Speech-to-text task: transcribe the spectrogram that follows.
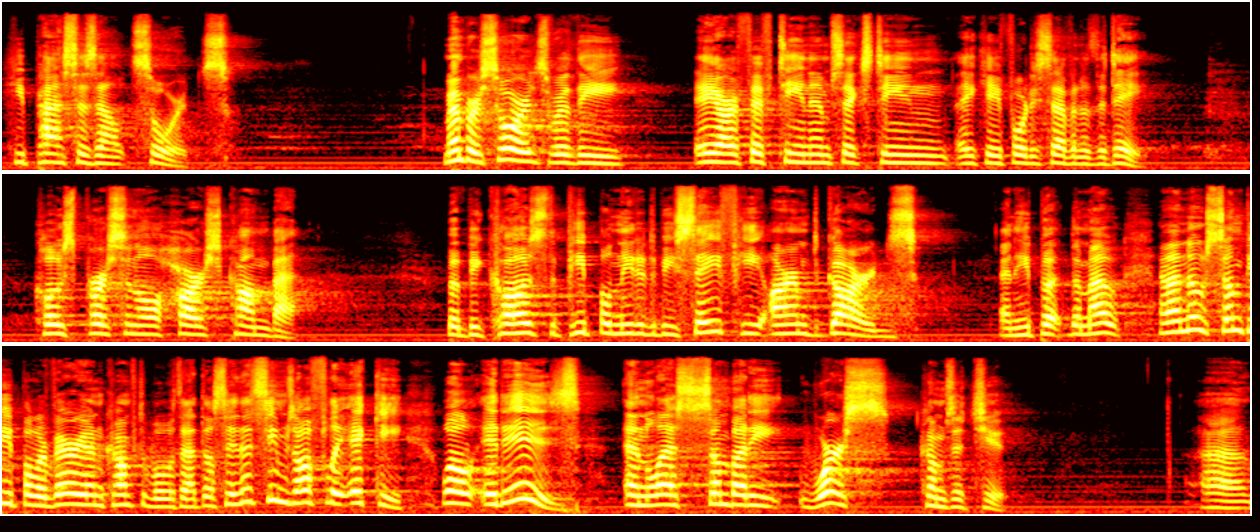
He passes out swords. Remember, swords were the AR 15, M16, AK 47 of the day. Close, personal, harsh combat. But because the people needed to be safe, he armed guards and he put them out. And I know some people are very uncomfortable with that. They'll say, that seems awfully icky. Well, it is, unless somebody worse comes at you. Uh,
